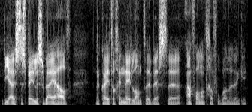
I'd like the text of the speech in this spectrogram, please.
de juiste spelers erbij haalt, dan kan je toch in Nederland eh, best eh, aanvallend gaan voetballen, denk ik.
